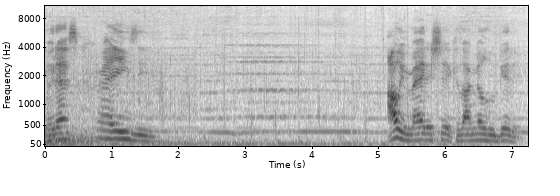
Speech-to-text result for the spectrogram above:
Yo, that's crazy. I'll be mad as shit because I know who did it.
